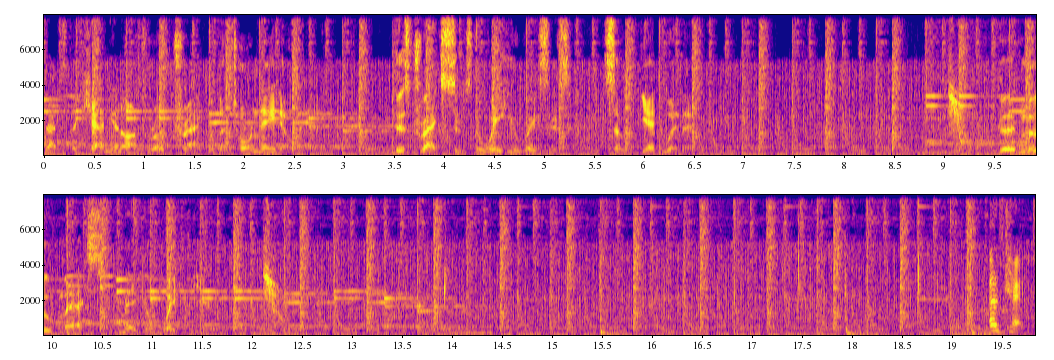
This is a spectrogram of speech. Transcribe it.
That's the canyon off-road track with a tornado in it. This track suits the way he races, so get with it. Good move, Max. Make him wait for you. Okay.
